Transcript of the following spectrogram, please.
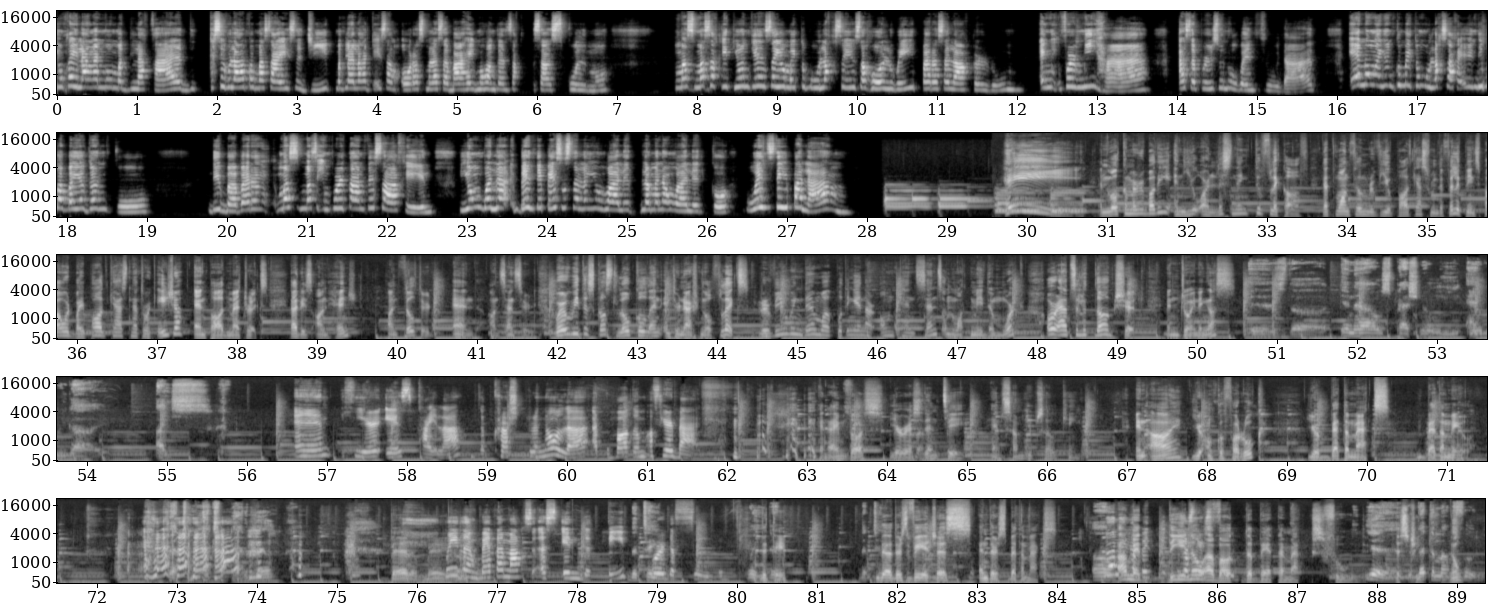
yung kailangan mo maglakad kasi wala kang pamasahe sa jeep, maglalakad ka isang oras mula sa bahay mo hanggang sa, sa school mo. Mas masakit yun kaysa sa'yo may tumulak sa'yo sa hallway para sa locker room. I mean, for me ha, as a person who went through that, eh ano ngayon kung may tumulak sa akin, hindi babayagan ko. 'di ba? Parang mas mas importante sa akin yung wala 20 pesos na lang yung wallet, laman ng wallet ko. Wednesday pa lang. Hey! And welcome everybody, and you are listening to Flick Off, that one film review podcast from the Philippines powered by Podcast Network Asia and Podmetrics that is unhinged, unfiltered, and uncensored, where we discuss local and international flicks, reviewing them while putting in our own 10 cents on what made them work or absolute dog shit. And joining us is the in-house passionately angry guy, Ice. And here is Kyla, the crushed granola at the bottom of your bag. And I'm Dos, your resident pig, and Samgyupsal king. and I, your Uncle Farouk, your Betamax beta male. Betamax, Betamail. Better man. Wait lang, Betamax as in the tape, The tape. or the food? Wait, The there- tape. The tape. The- there's VHS and there's Betamax. No, no, no, Ahmed, but- do you know about food. the Betamax food? yeah, the the, street Betamax No. food.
